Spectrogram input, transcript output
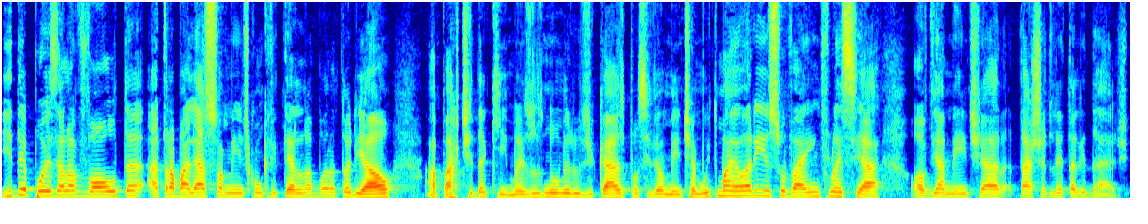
e depois ela volta a trabalhar somente com critério laboratorial a partir daqui. Mas os números de casos possivelmente é muito maior e isso vai influenciar, obviamente, a taxa de letalidade.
